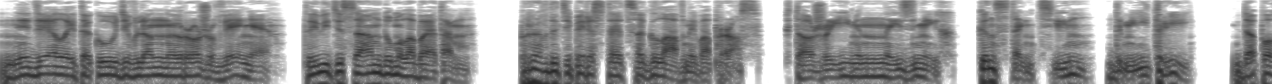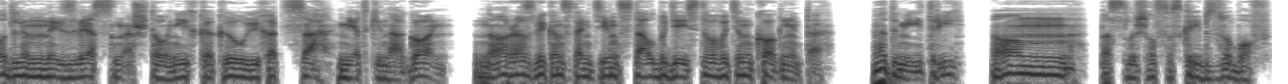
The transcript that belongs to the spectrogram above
«Не делай такую удивленную рожу, Веня. Ты ведь и сам думал об этом. Правда, теперь остается главный вопрос. Кто же именно из них? Константин? Дмитрий? Да подлинно известно, что у них, как и у их отца, метки на огонь. Но разве Константин стал бы действовать инкогнито? А Дмитрий? Он... Послышался скрип зубов.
